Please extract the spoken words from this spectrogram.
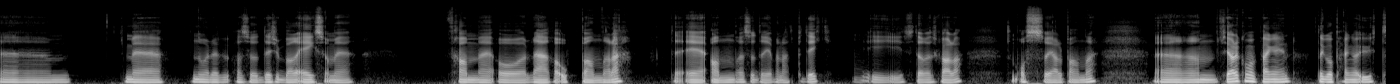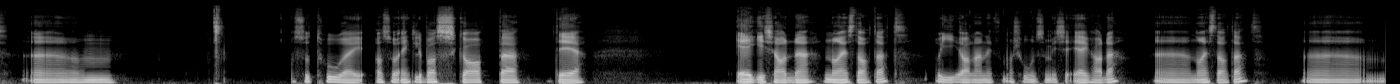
Ehm, med noe er det Altså, det er ikke bare jeg som er framme og lærer opp andre der. Det er andre som driver nettbutikk Mhm. i større skala, som også hjelper andre. Um, så ja, det kommer penger inn. Det går penger ut. Um, og så tror jeg altså egentlig bare skape det jeg ikke hadde når jeg startet, og gi all den informasjonen som ikke jeg hadde uh, når jeg startet. Um,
